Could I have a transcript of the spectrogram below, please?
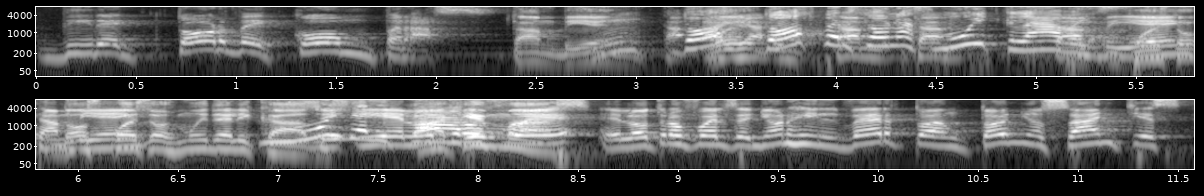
director de compras. También. Dos- Ah, dos personas tam- muy claves. También, Puesto- dos también. puestos muy delicados. Muy Sí, y el delicado. ¿A otro, quién fue, más? el otro fue el señor Gilberto Antonio Sánchez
